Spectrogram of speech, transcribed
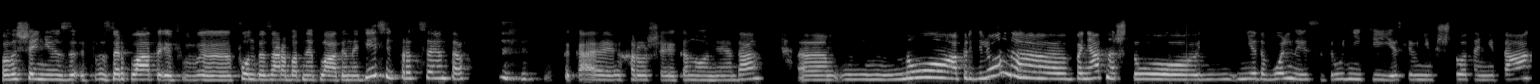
повышению зарплаты э, фонда заработной платы на 10%. Такая хорошая экономия, да. Эм, но определенно понятно, что недовольные сотрудники, если у них что-то не так,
